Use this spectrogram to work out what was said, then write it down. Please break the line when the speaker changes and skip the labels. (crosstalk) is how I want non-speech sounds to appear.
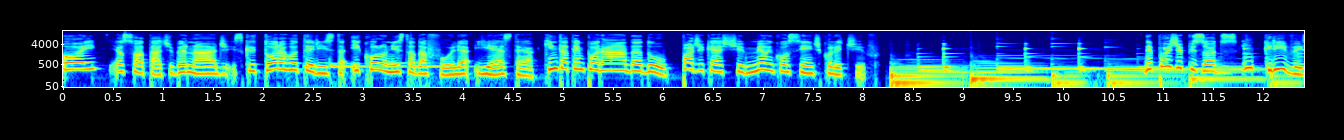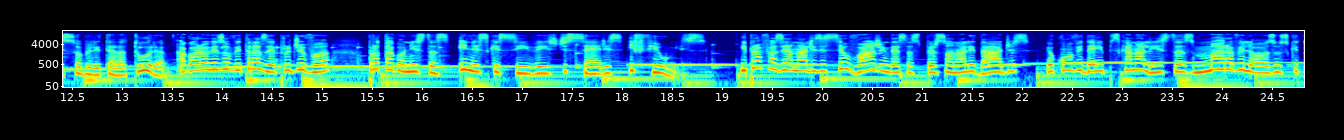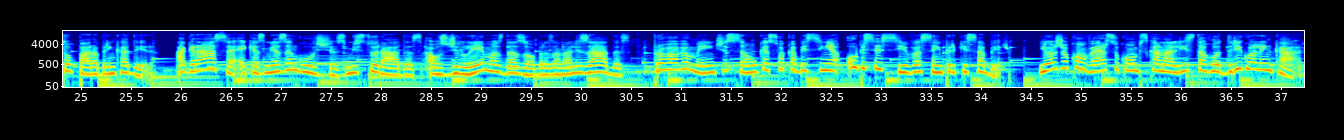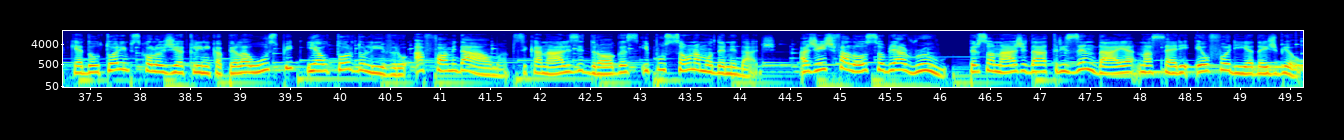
Oi, eu sou a Tati Bernardi, escritora, roteirista e colunista da Folha, e esta é a quinta temporada do podcast Meu Inconsciente Coletivo. Depois de episódios incríveis sobre literatura, agora eu resolvi trazer para o divã protagonistas inesquecíveis de séries e filmes. E para fazer análise selvagem dessas personalidades, eu convidei psicanalistas maravilhosos que toparam a brincadeira. A graça é que as minhas angústias, misturadas aos dilemas das obras analisadas, provavelmente são o que a sua cabecinha obsessiva sempre quis saber. E hoje eu converso com o psicanalista Rodrigo Alencar, que é doutor em psicologia clínica pela USP e autor do livro A Fome da Alma: Psicanálise, Drogas e Pulsão na Modernidade a gente falou sobre a Rue, personagem da atriz Zendaya na série Euforia da HBO.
